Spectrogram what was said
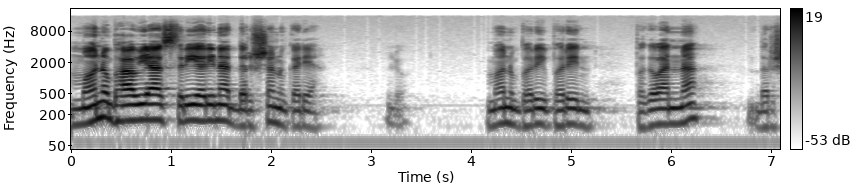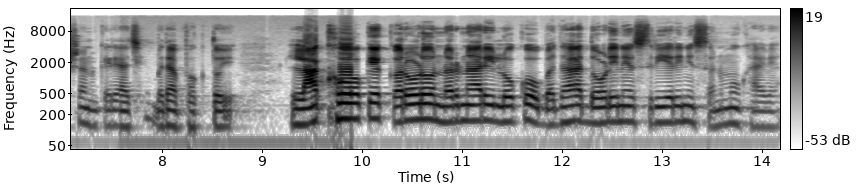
મન ભાવ્યા શ્રીહરિના દર્શન કર્યા. મન ભરી ભરીને ભગવાનના દર્શન કર્યા છે બધા ભક્તોએ. લાખો કે કરોડો નરનારી લોકો બધા દોડીને શ્રીહરિની સન્મુખ આવ્યા.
